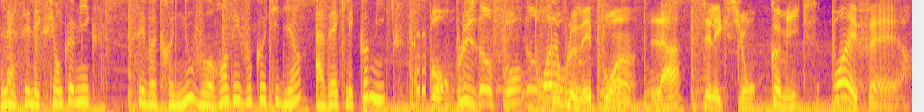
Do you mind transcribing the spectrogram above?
La sélection comics, c'est votre nouveau rendez-vous quotidien avec les comics. Pour plus d'infos, www.laselectioncomics.fr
